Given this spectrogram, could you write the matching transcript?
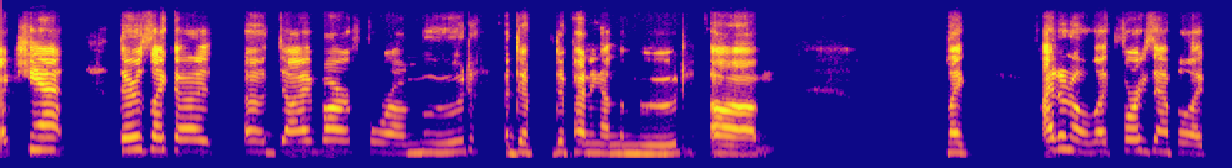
I can't. There's like a a dive bar for a mood, de- depending on the mood. Um, like I don't know, like for example, like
